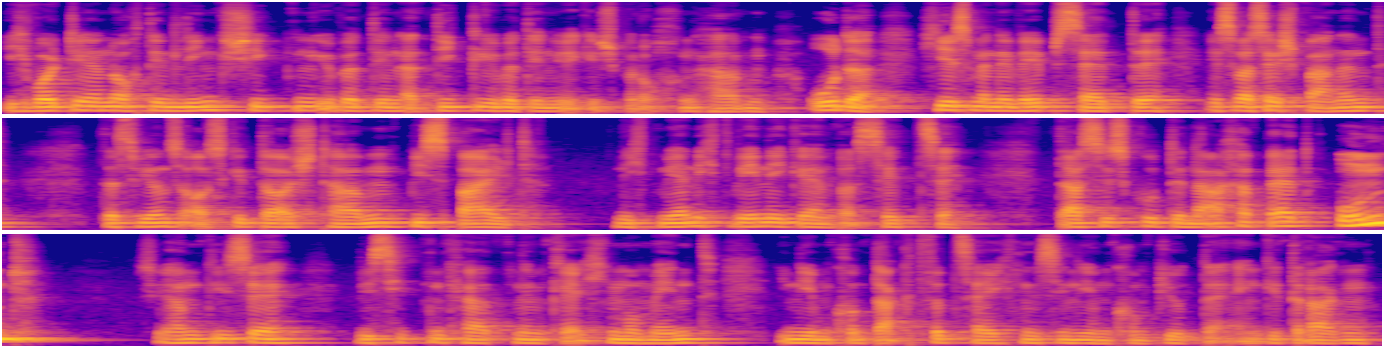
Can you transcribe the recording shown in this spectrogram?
Ich wollte Ihnen noch den Link schicken über den Artikel, über den wir gesprochen haben. Oder hier ist meine Webseite. Es war sehr spannend, dass wir uns ausgetauscht haben. Bis bald. Nicht mehr, nicht weniger, ein paar Sätze. Das ist gute Nacharbeit und Sie haben diese Visitenkarten im gleichen Moment in Ihrem Kontaktverzeichnis, in Ihrem Computer eingetragen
